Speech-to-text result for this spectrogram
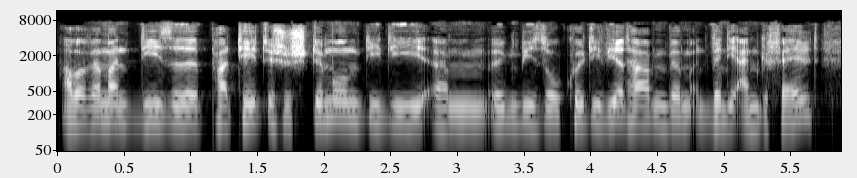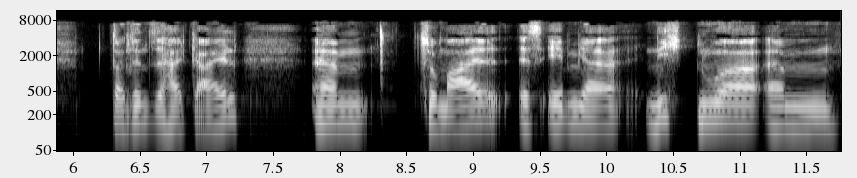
Aber wenn man diese pathetische Stimmung, die die ähm, irgendwie so kultiviert haben, wenn, man, wenn die einem gefällt, dann sind sie halt geil. Ähm, zumal es eben ja nicht nur, ähm,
